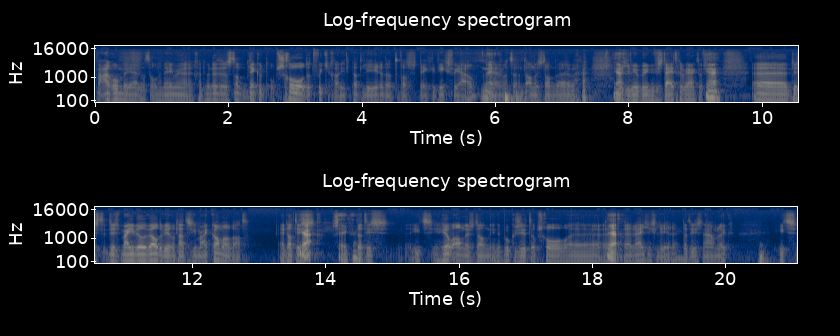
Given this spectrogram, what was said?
waarom ben jij dat ondernemer eh, gaan doen? Dat is dan denk ik op school, dat vond je gewoon niet, dat leren, dat was denk ik niks voor jou. Nee. Uh, want anders dan ja. had je nu op de universiteit gewerkt of zo. Ja. dus, dus, maar je wilde wel de wereld laten zien, maar ik kan wel wat. En dat is, ja, zeker. Dat is iets heel anders dan in de boeken zitten op school, ja. rijtjes leren. Dat is namelijk iets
